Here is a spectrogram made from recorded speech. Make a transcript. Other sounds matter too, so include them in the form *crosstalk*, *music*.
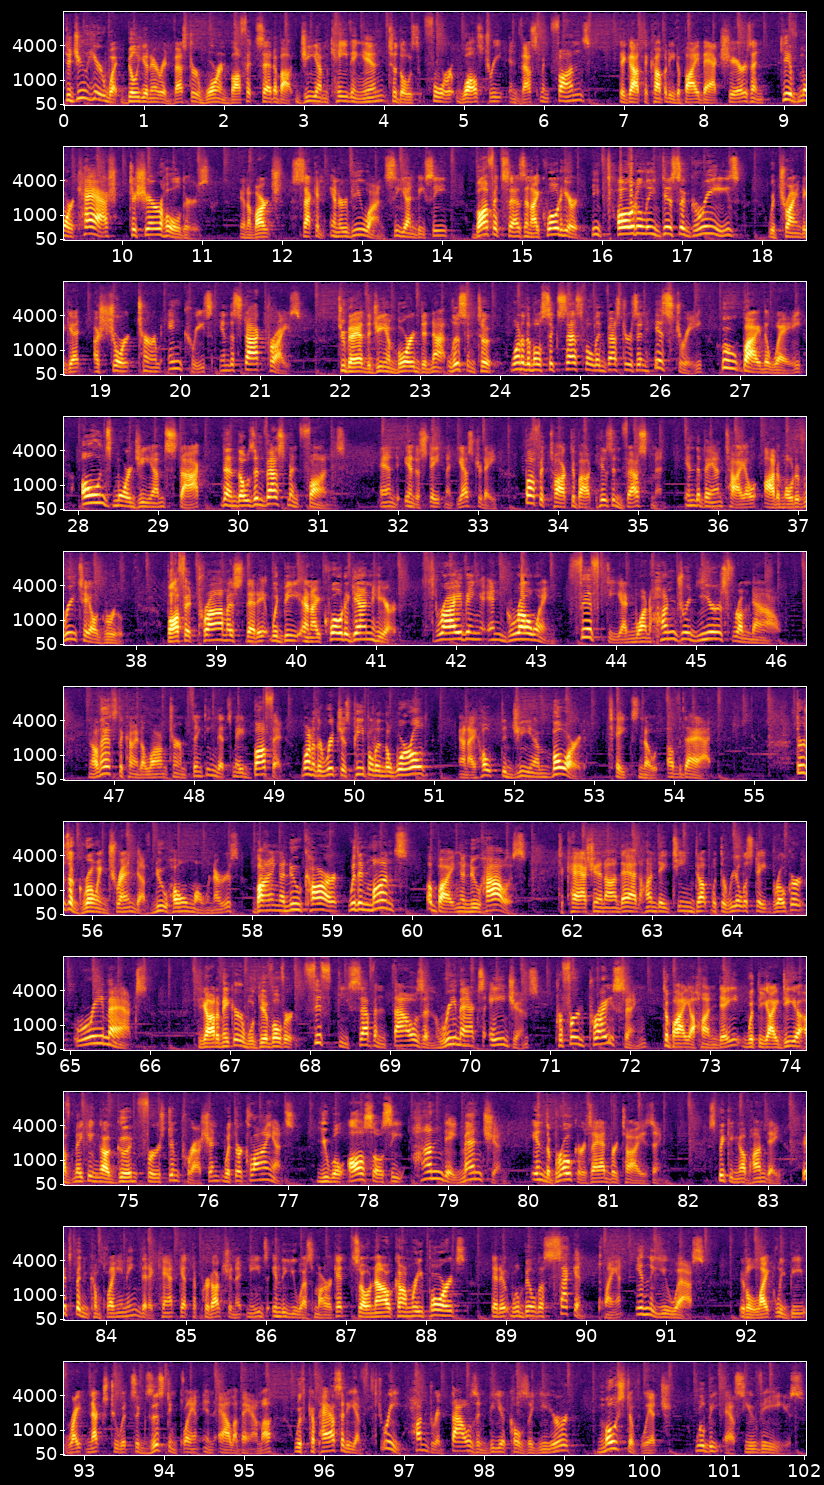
Did you hear what billionaire investor Warren Buffett said about GM caving in to those four Wall Street investment funds? They got the company to buy back shares and give more cash to shareholders. In a March 2nd interview on CNBC, Buffett says, and I quote here, he totally disagrees with trying to get a short term increase in the stock price. Too bad the GM board did not listen to one of the most successful investors in history, who, by the way, owns more GM stock than those investment funds. And in a statement yesterday, Buffett talked about his investment in the Van Automotive Retail Group. Buffett promised that it would be, and I quote again here, thriving and growing 50 and 100 years from now. Now, that's the kind of long term thinking that's made Buffett one of the richest people in the world and I hope the GM board takes note of that. There's a growing trend of new homeowners buying a new car within months of buying a new house. To cash in on that, Hyundai teamed up with the real estate broker REMAX. The automaker will give over 57,000 REMAX agents preferred pricing to buy a Hyundai with the idea of making a good first impression with their clients. You will also see Hyundai mentioned in the broker's advertising. Speaking of Hyundai, it's been complaining that it can't get the production it needs in the U.S. market, so now come reports that it will build a second plant in the U.S. It'll likely be right next to its existing plant in Alabama, with capacity of 300,000 vehicles a year, most of which will be SUVs.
